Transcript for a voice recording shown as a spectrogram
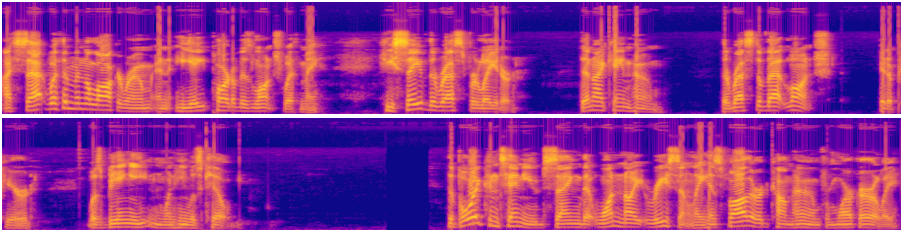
I sat with him in the locker room and he ate part of his lunch with me. He saved the rest for later. Then I came home. The rest of that lunch, it appeared, was being eaten when he was killed. The boy continued, saying that one night recently his father had come home from work early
